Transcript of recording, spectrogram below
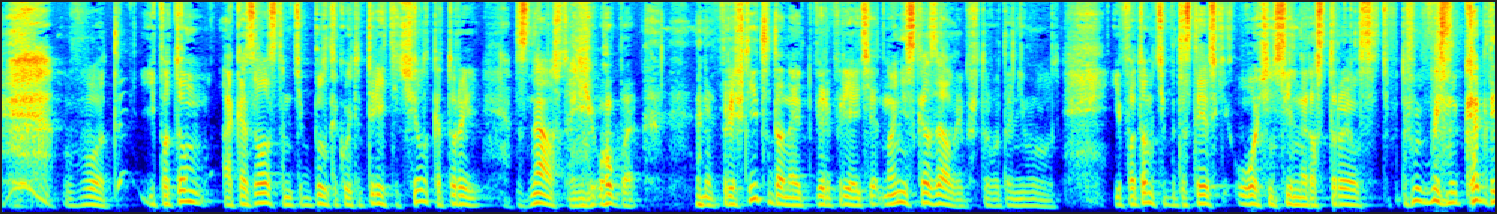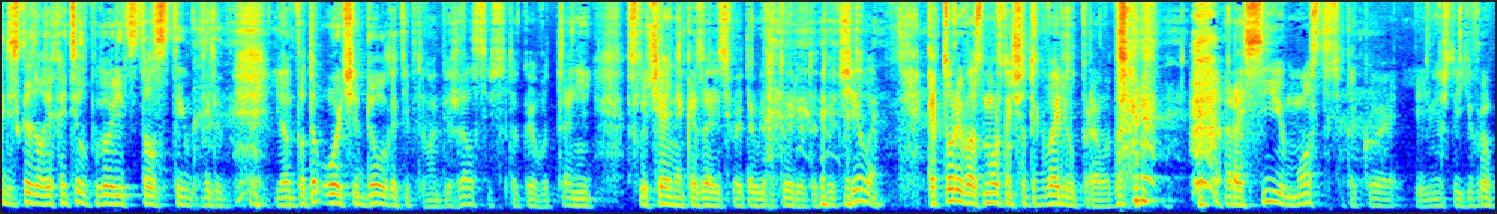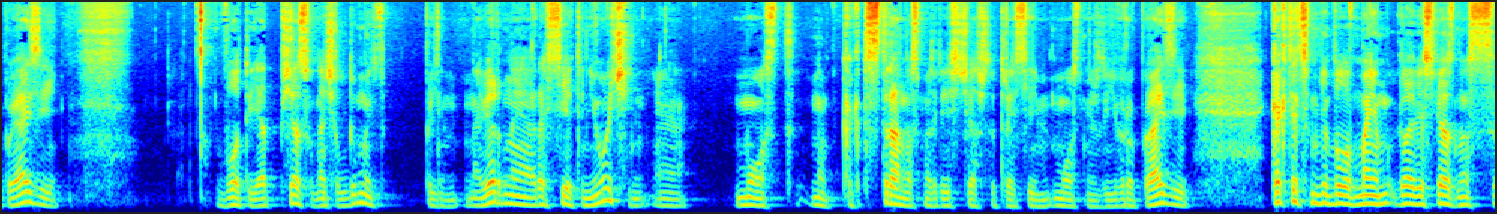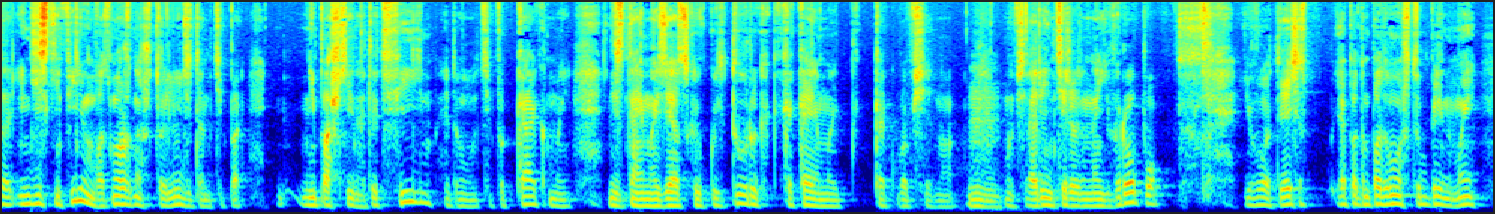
вот. И потом оказалось, там типа, был какой-то третий чел, который знал, что они оба ну, пришли туда на это мероприятие, но не сказал им, что вот они будут. И потом, типа, Достоевский очень сильно расстроился. Типа, блин, ну как ты не сказал? Я хотел поговорить с Толстым, блин. И он потом очень долго, типа, там обижался и все такое. Вот они случайно оказались в этой аудитории вот этого чела, который, возможно, что-то говорил про вот Россию, мост, все такое, между Европой и Азией. Вот, и я сейчас начал думать, блин, наверное, Россия это не очень э, мост. Ну, как-то странно смотреть сейчас, что это Россия мост между Европой и Азией. Как-то это мне было в моей голове связано с индийским фильмом. Возможно, что люди там, типа, не пошли на этот фильм. Я думал, типа, как мы не знаем азиатскую культуру, как, какая мы, как вообще, ну, mm. мы все ориентированы на Европу. И вот, я сейчас, я потом подумал, что, блин, мы,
